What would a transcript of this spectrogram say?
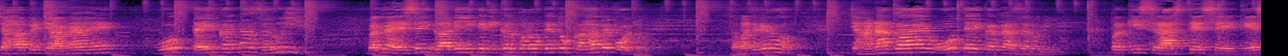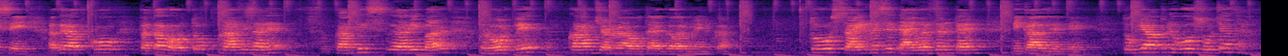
जहाँ पे जाना है, वो तय करना ज़रूरी है। वरना ऐसे ही गाड़ी लेके निकल पड़ोगे तो कहाँ पे पहुंचोगे? समझ रहे हो? जाना कहाँ है, वो तय करना ज़रूरी है। पर किस रास्ते से, कैसे, अगर आपको पता हो तो काफ़ी सारे काफ़ी सारी बार रोड पे काम चल रहा होता है गवर्नमेंट का। तो साइड में से डाइवर्जन टाइप निकाल देते हैं। तो क्या आपने वो सोचा था?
